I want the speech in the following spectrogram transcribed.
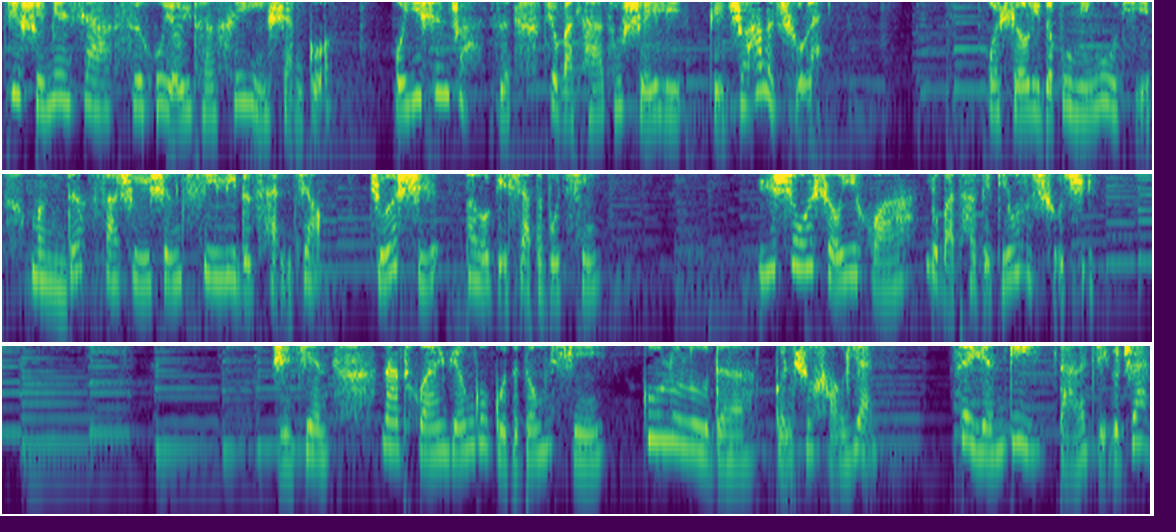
见水面下似乎有一团黑影闪过，我一伸爪子就把它从水里给抓了出来。我手里的不明物体猛地发出一声凄厉的惨叫，着实把我给吓得不轻。于是我手一滑，又把它给丢了出去。只见那团圆鼓鼓的东西咕噜噜的滚出好远，在原地打了几个转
